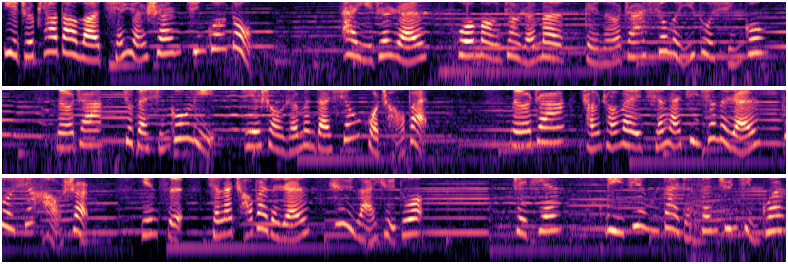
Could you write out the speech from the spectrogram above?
一直飘到了乾元山金光洞，太乙真人托梦叫人们给哪吒修了一座行宫，哪吒就在行宫里接受人们的香火朝拜。哪吒常常为前来进香的人做些好事儿，因此前来朝拜的人愈来愈多。这天，李靖带着三军进关，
